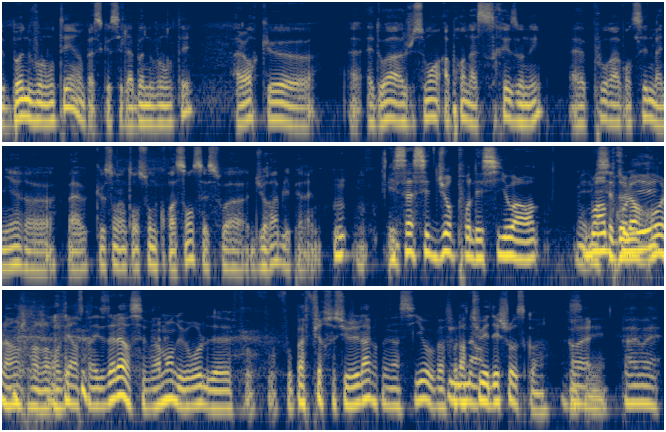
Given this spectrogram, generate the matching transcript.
bonne volonté, hein, parce que c'est de la bonne volonté, alors que euh, doit justement apprendre à se raisonner pour avancer de manière euh, bah, que son intention de croissance elle soit durable et pérenne. Et ça, c'est dur pour les CEO. Alors, Mais, Moi, mais en c'est de leur rôle, hein, j'en reviens à ce qu'on a dit tout à l'heure, c'est vraiment du rôle de. Faut, faut, faut pas fuir ce sujet-là quand on est un CEO, il va falloir Non. tuer des choses, quoi. Ouais. Ouais, ouais.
